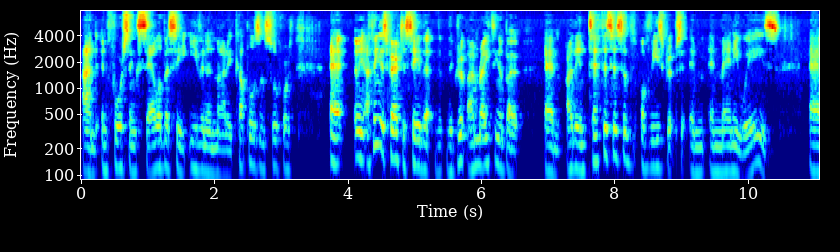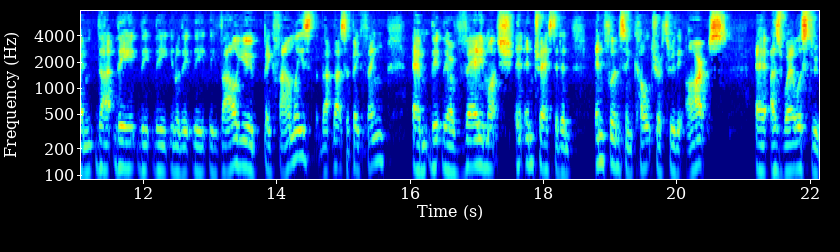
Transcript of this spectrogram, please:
and enforcing celibacy even in married couples and so forth. Uh, I mean, I think it's fair to say that the, the group I'm writing about um, are the antithesis of, of these groups in, in many ways. Um, that they, they, they, you know, they, they, they, value big families. That that's a big thing. Um, they, they are very much interested in influencing culture through the arts, uh, as well as through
